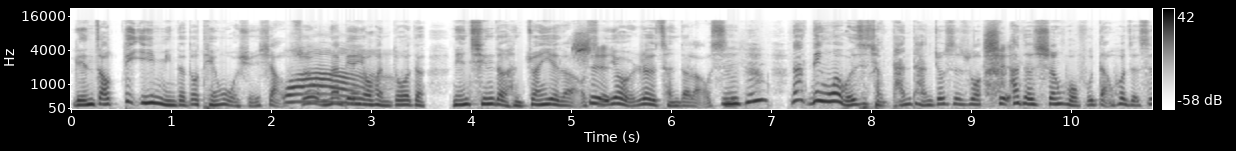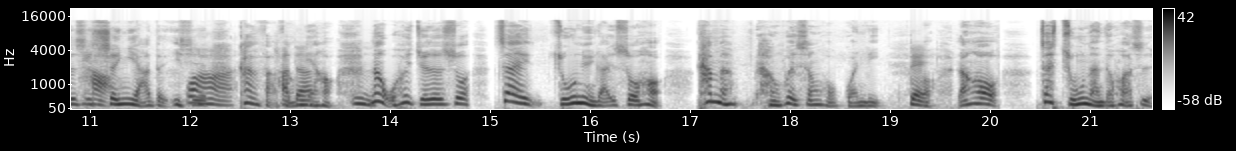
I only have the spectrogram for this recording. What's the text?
连招第一名的都填我学校，所以我们那边有很多的年轻的很专业的老师，又有热忱的老师。那另外我是想谈谈，就是说他的生活辅导或者是是生涯的一些。看法方面哈，那我会觉得说，在主女来说哈，他们很会生活管理，对，然后。在竹南的话是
